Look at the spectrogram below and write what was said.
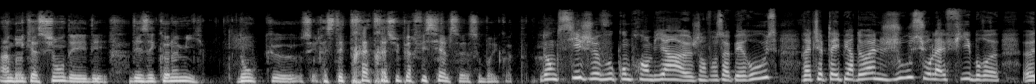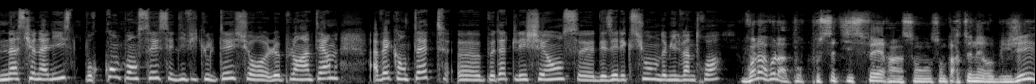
imbrication des économies. Donc euh, c'est resté très très superficiel ce, ce, boycott. Donc si je vous comprends bien, euh, Jean-François Pérouse, Recep Tayyip Erdogan joue sur la fibre euh, nationaliste pour compenser ses difficultés sur le plan interne, avec en tête peut-être l'échéance des élections en 2023 Voilà, voilà, pour, pour satisfaire hein, son, son, partenaire obligé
